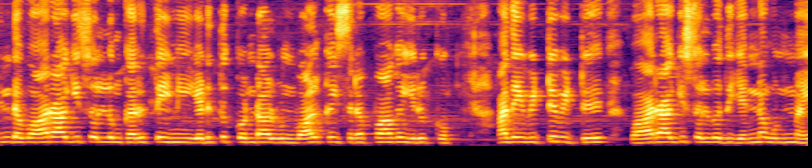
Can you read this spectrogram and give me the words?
இந்த வாராகி சொல்லும் கருத்தை நீ எடுத்துக்கொண்டால் உன் வாழ்க்கை சிறப்பாக இருக்கும். அதை விட்டுவிட்டு வாராகி சொல்வது என்ன உண்மை?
